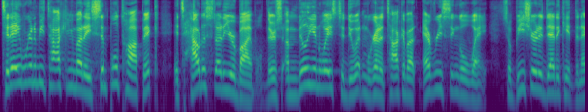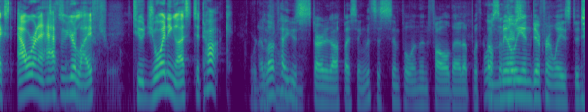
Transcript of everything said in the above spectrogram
today we're going to be talking about a simple topic. It's how to study your Bible. There's a million ways to do it, and we're going to talk about every single way. So be sure to dedicate the next hour and a half of your life to joining us to talk. We're I love how you started off by saying this is simple and then follow that up with Well, a so million different ways to do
